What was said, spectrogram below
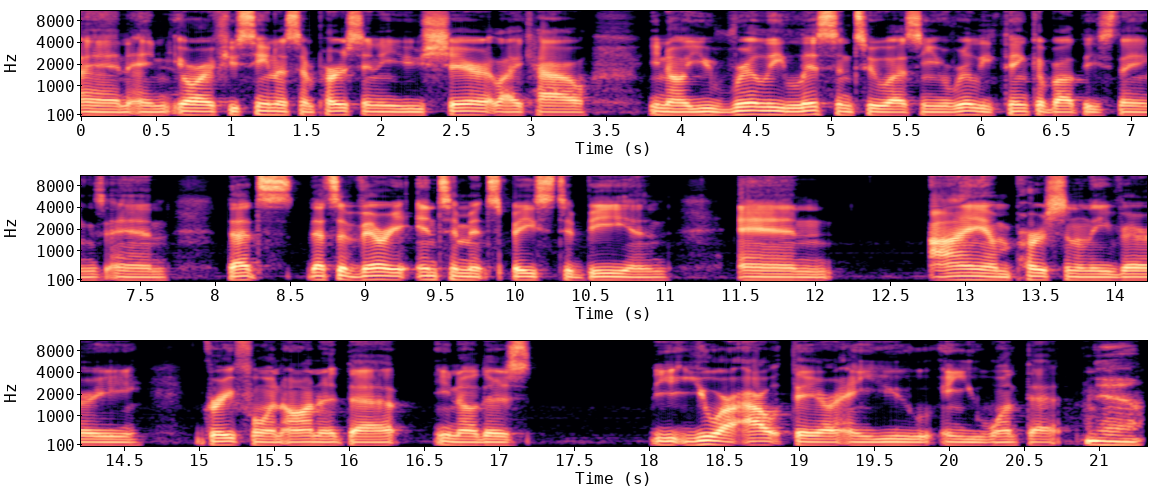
and and or if you've seen us in person and you share like how you know you really listen to us and you really think about these things and that's that's a very intimate space to be in. And I am personally very grateful and honored that you know there's you, are out there and you and you want that. Yeah,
